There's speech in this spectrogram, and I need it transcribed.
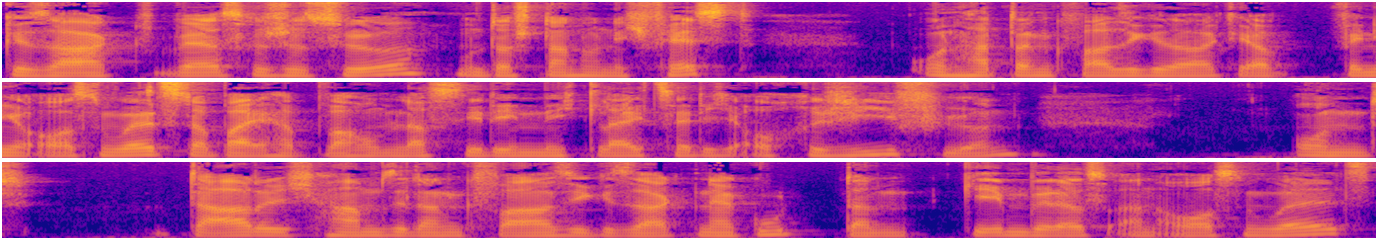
gesagt, wer ist Regisseur? Und das stand noch nicht fest. Und hat dann quasi gesagt, ja, wenn ihr Orson Welles dabei habt, warum lasst ihr den nicht gleichzeitig auch Regie führen? Und dadurch haben sie dann quasi gesagt, na gut, dann geben wir das an Orson Welles,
